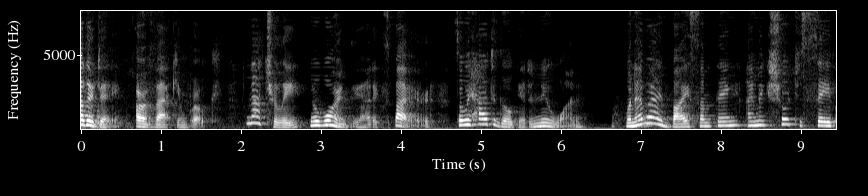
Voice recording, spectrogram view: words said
other day, our vacuum broke. Naturally, the warranty had expired, so we had to go get a new one. Whenever I buy something, I make sure to save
